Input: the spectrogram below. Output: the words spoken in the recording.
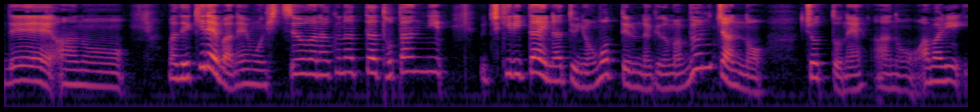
んで、あの、まあ、できればね、もう必要がなくなった途端に打ち切りたいなっていうふうに思ってるんだけど、まあ、文ちゃんのちょっとね、あの、あまり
